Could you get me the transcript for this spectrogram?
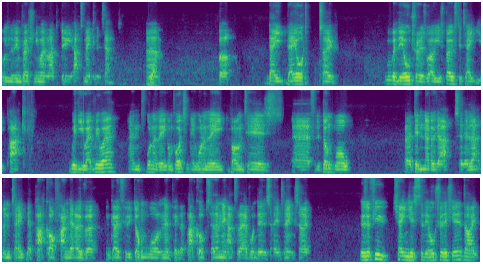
under the impression you weren't allowed to do. You had to make an attempt. Yeah. Um, but they they also with the ultra as well. You're supposed to take your pack with you everywhere. And one of the unfortunately one of the volunteers uh, for the dunk wall uh, didn't know that, so they let them take their pack off, hand it over, and go through dunk wall, and then pick their pack up. So then they had to let everyone do the same thing. So there's a few changes to the ultra this year. Like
